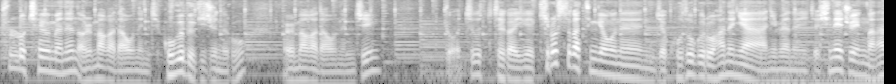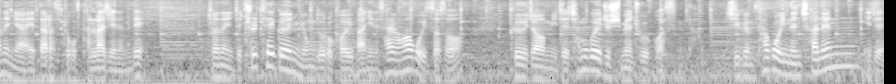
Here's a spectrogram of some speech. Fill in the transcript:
풀로 채우면은 얼마가 나오는지 고급을 기준으로 얼마가 나오는지 또 어쨌든 제가 이게 키로수 같은 경우는 이제 고속으로 하느냐 아니면은 이제 시내 주행만 하느냐에 따라서 조금 달라지는데 저는 이제 출퇴근 용도로 거의 많이 사용하고 있어서 그 점 이제 참고해 주시면 좋을 것 같습니다. 지금 타고 있는 차는 이제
